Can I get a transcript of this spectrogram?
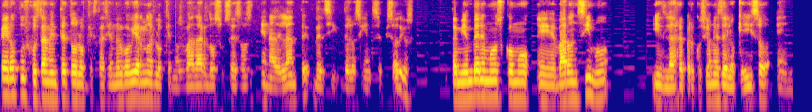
pero pues justamente todo lo que está haciendo el gobierno es lo que nos va a dar los sucesos en adelante de los siguientes episodios. También veremos cómo eh, Baron Simo y las repercusiones de lo que hizo en,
